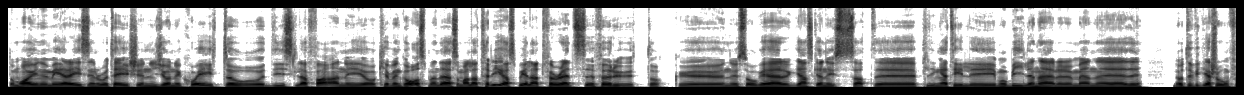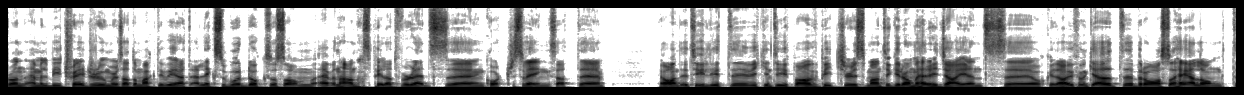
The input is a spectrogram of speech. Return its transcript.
De har ju numera i sin rotation Johnny Cueto, Diz Lafani och Kevin Gossman där som alla tre har spelat för Reds eh, förut och eh, nu såg jag här ganska nyss att uh, plinga till i mobilen här men eh, notifikation från MLB Trade Rumors att de aktiverat Alex Wood också som även han har spelat för Reds eh, en kort sväng så att Ja, det är tydligt vilken typ av pitchers man tycker om här i Giants och det har ju funkat bra så här långt.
